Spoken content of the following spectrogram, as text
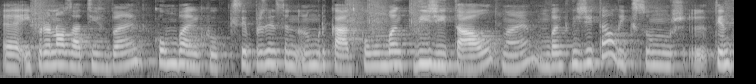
Uh, e para nós, a Active Bank, como banco que se apresenta no mercado como um banco digital, não é? um banco digital e que somos, uh, tent,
